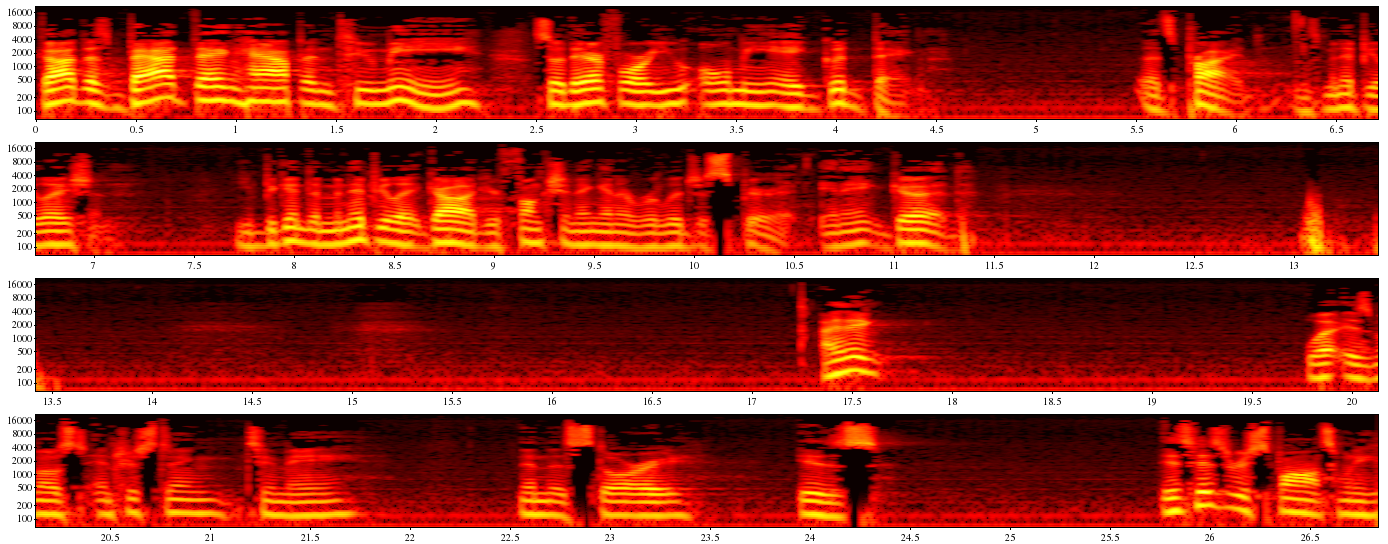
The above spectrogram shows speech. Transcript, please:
God, this bad thing happened to me, so therefore you owe me a good thing. That's pride. It's manipulation. You begin to manipulate God, you're functioning in a religious spirit. It ain't good. I think what is most interesting to me in this story is is his response when he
